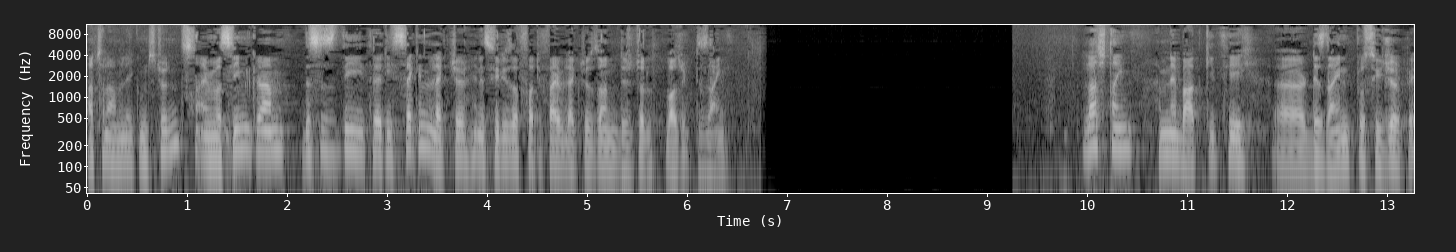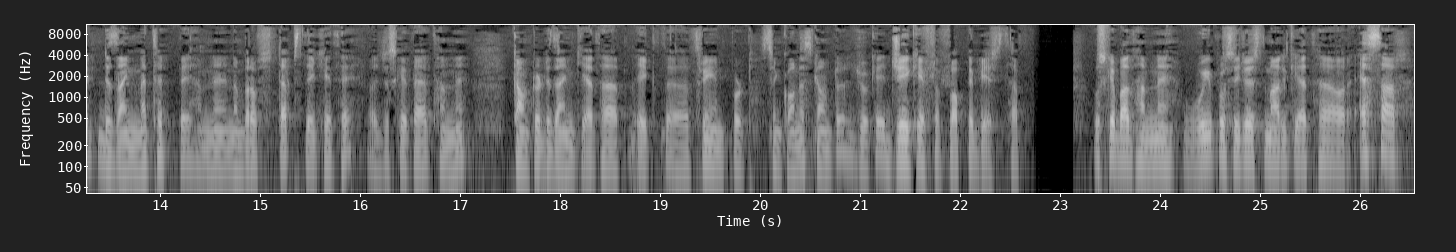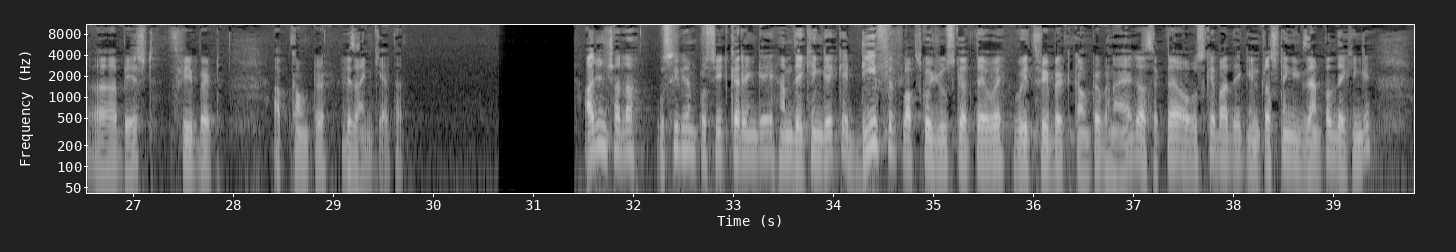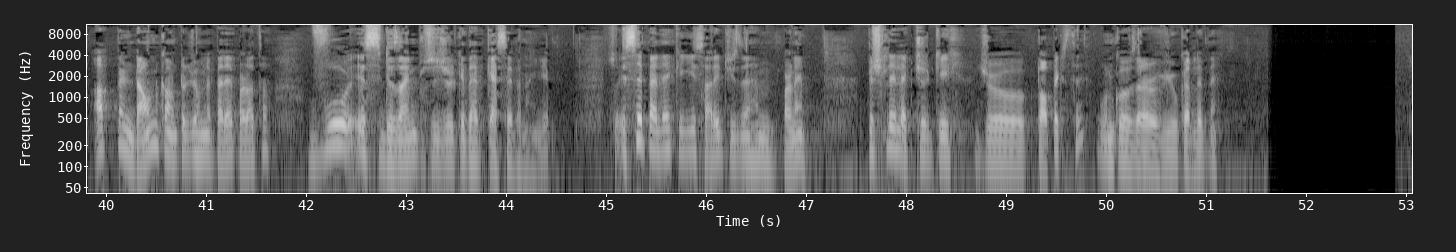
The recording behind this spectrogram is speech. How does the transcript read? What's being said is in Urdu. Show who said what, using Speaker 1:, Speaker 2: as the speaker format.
Speaker 1: Assalamu alaikum students. I'm Wasim Ikram. This is the 32nd lecture in a series of 45 lectures on digital logic design. Last time ہم نے بات کی تھی ڈیزائن پروسیجر پہ ڈیزائن میتھڈ پہ ہم نے نمبر آف اسٹیپس دیکھے تھے جس کے تحت ہم نے کاؤنٹر ڈیزائن کیا تھا ایک تھری ان پٹ سنکونس کاؤنٹر جو کہ جے کے فلپ فلوپ پہ بیسڈ تھا اس کے بعد ہم نے وہی پروسیجر استعمال کیا تھا اور S R based three bit up counter design کیا تھا آج انشاءاللہ اسی بھی ہم پروسیڈ کریں گے، ہم دیکھیں گے کہ ڈی فلپ فلوپس کو یوز کرتے ہوئے وہی تھری بیٹ کاؤنٹر بنایا جا سکتا ہے اور اس کے بعد ایک انٹرسٹنگ اگزامپل دیکھیں گے۔ اپ اینڈ ڈاؤن کاؤنٹر جو ہم نے پہلے پڑھا تھا، وہ اس ڈیزائن پروسیجر کے تحت کیسے بنائیں گے؟ سو اس سے پہلے کہ یہ ساری چیزیں ہم پڑھیں، پچھلے لیکچر کی جو ٹاپکس تھے، ان کو ذرا ریویو کر لیتے ہیں۔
